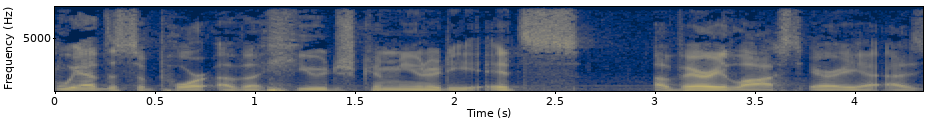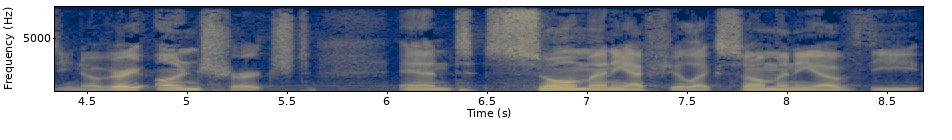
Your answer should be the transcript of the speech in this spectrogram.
we have the support of a huge community. It's a very lost area, as you know, very unchurched, and so many. I feel like so many of the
